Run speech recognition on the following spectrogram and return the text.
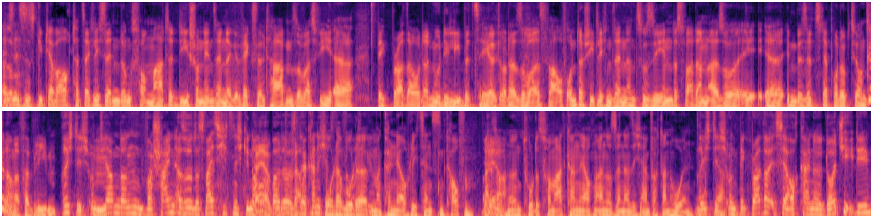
Also es, ist, es, gibt ja aber auch tatsächlich Sendungsformate, die schon den Sender gewechselt haben. Sowas wie äh, Big Brother oder Nur die Liebe zählt oder sowas war auf unterschiedlichen Sendern zu sehen. Das war dann also äh, äh, im Besitz der Produktionsfirma genau. verblieben. Richtig. Und mhm. die haben dann wahrscheinlich, also das weiß ich jetzt nicht genau, ja, ja, aber gut, das, da kann ich jetzt Oder wurde, man kann ja auch Lizenzen kaufen. Also ja. ne, ein totes Format kann ja auch ein anderer Sender sich einfach dann holen. Richtig. Und Big Brother ist ja auch keine deutsche deutsche Idee.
